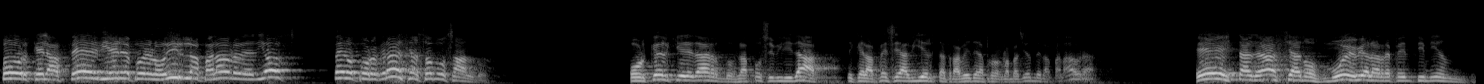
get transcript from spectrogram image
porque la fe viene por el oír la palabra de Dios, pero por gracia somos salvos. Porque Él quiere darnos la posibilidad de que la fe sea abierta a través de la proclamación de la palabra. Esta gracia nos mueve al arrepentimiento,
